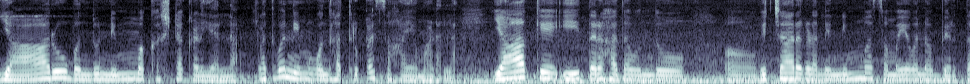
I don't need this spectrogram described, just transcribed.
ಯಾರೂ ಬಂದು ನಿಮ್ಮ ಕಷ್ಟ ಕಳೆಯಲ್ಲ. ಅಥವಾ ನಿಮ್ಗೆ ಒಂದು ಹತ್ತು ರೂಪಾಯಿ ಸಹಾಯ ಮಾಡಲ್ಲ. ಯಾಕೆ ಈ ತರಹದ ಒಂದು ವಿಚಾರಗಳಲ್ಲಿ ನಿಮ್ಮ ಸಮಯವನ್ನು ವ್ಯರ್ಥ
